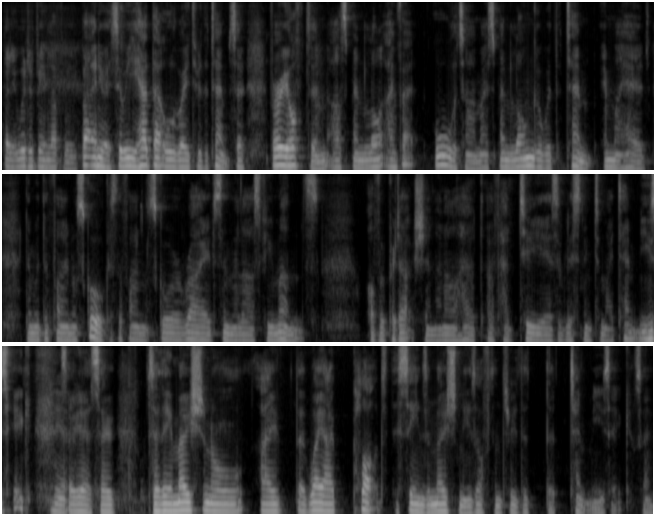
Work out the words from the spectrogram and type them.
but it would have been lovely. But anyway, so we had that all the way through the temp. So very often I'll spend long. In fact, all the time I spend longer with the temp in my head than with the final score because the final score arrives in the last few months of a production, and I'll have I've had two years of listening to my temp music. Yeah. So yeah, so so the emotional I the way I plot the scenes emotionally is often through the the temp music. So.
